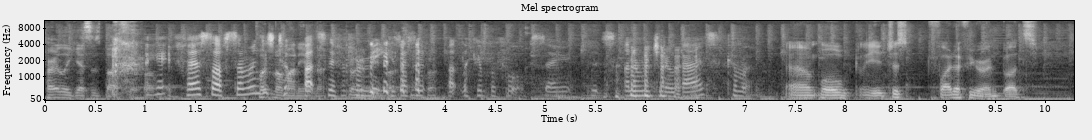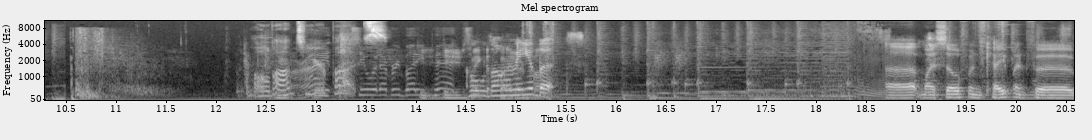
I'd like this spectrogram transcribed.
Totally guesses butt sniffer. Okay, first off, someone Put just my took butt on sniffer from me because I said sniffer. butt licker before, so it's unoriginal, guys. Come on. Um, well, you just fight off your own butts. Hold on to your Alright, let's see what butts. everybody Did, did you Hold on to your song? butts. Uh, myself and Kate went for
